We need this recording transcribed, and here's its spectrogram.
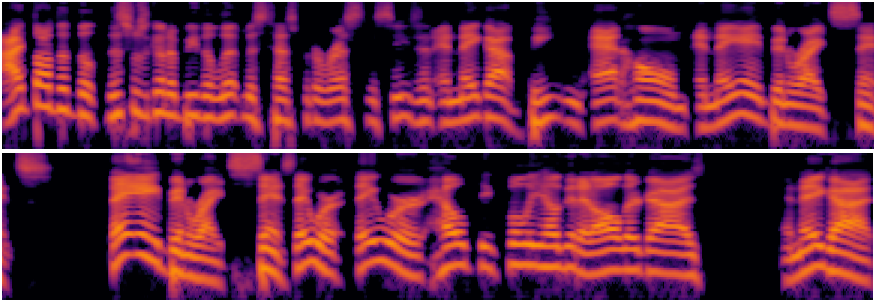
I thought that the, this was going to be the litmus test for the rest of the season, and they got beaten at home, and they ain't been right since. They ain't been right since. They were they were healthy, fully healthy at all their guys, and they got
